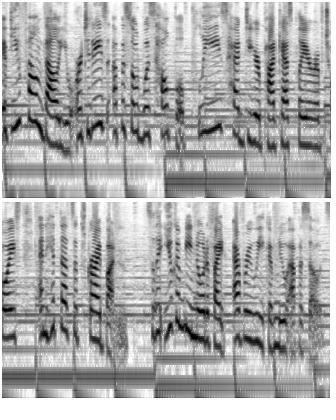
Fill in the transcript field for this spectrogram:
If you found value or today's episode was helpful, please head to your podcast player of choice and hit that subscribe button so that you can be notified every week of new episodes.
